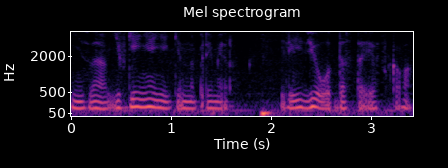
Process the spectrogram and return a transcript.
не знаю, Евгений Онегин, например, или «Идиот» Достоевского,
